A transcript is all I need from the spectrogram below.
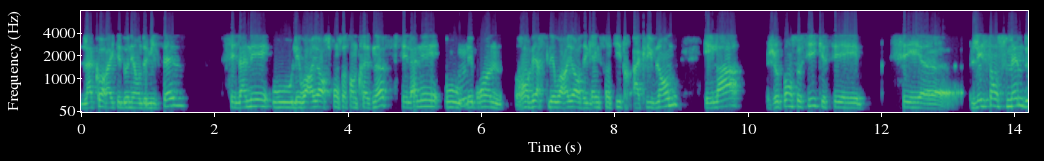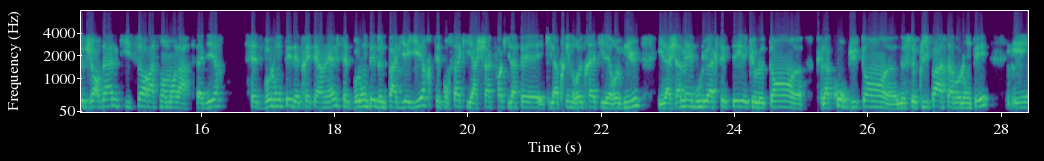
l'accord a été donné en 2016 c'est l'année où les Warriors font 73-9, c'est l'année où mhm. LeBron renverse les Warriors et gagne son titre à Cleveland. Et là, je pense aussi que c'est c'est euh, l'essence même de Jordan qui sort à ce moment-là, c'est-à-dire cette volonté d'être éternel, cette volonté de ne pas vieillir. C'est pour ça qu'à chaque fois qu'il a fait, qu'il a pris une retraite, il est revenu. Il a jamais voulu accepter que le temps, euh, que la courbe du temps euh, ne se plie pas à sa volonté. Et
